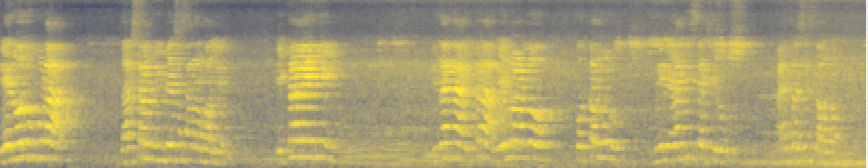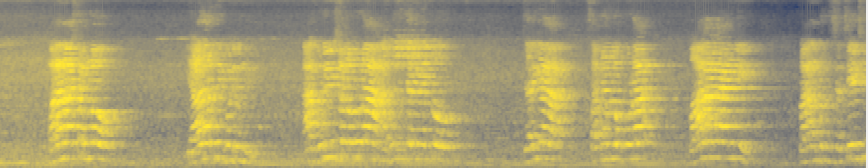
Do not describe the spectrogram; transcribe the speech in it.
ఏ రోజు కూడా దర్శనాలు నిలిపేసిన సందర్భాలు లేవు ఎక్కడ లేని విధంగా ఇక్కడ వేమవాడలో కొత్త మీరు ఎలా తీసుకొచ్చారు అని ప్రశ్నిస్తా ఉన్నాం. మన రాష్ట్రంలో యాదాద్రి గుడి ఉంది. ఆ గుడి విషయంలో కూడా అభివృద్ధి జరిగినట్టు జరిగిన సమయంలో కూడా బాలాలయాన్ని ప్రాణ ప్రతిష్ట చేసి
